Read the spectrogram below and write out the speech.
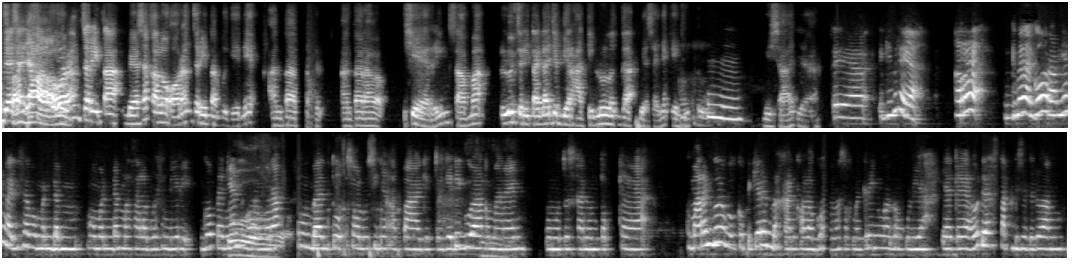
biasanya kalau orang cerita biasa kalau orang cerita begini antara antara sharing sama lu ceritain aja biar hati lu lega biasanya kayak gitu Hmm. bisa aja ya gimana ya karena gimana gue orangnya nggak bisa memendam memendam masalah gue sendiri gue pengen Tuh. orang-orang membantu solusinya apa gitu jadi gue Hmm. kemarin memutuskan untuk kayak kemarin gue kepikiran bahkan kalau gue masuk negeri gue mau kuliah. Ya kayak udah stuck di situ doang.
